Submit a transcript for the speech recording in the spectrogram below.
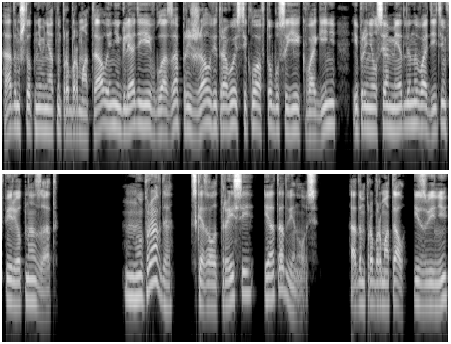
Адам что-то невнятно пробормотал и, не глядя ей в глаза, прижал ветровое стекло автобуса ей к вагине и принялся медленно водить им вперед-назад. «Ну, правда», — сказала Трейси и отодвинулась. Адам пробормотал «извини»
